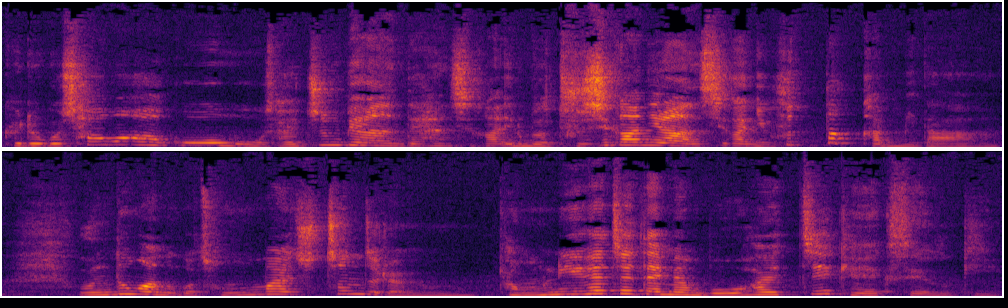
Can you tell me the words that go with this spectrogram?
그리고 샤워하고 뭐 잘 준비하는데 1시간 이러면서 2시간이라는 시간이 후딱 갑니다. 운동하는 거 정말 추천드려요. 격리 해제되면 뭐 할지 계획 세우기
